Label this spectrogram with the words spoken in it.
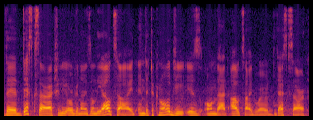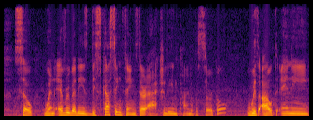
the desks are actually organized on the outside and the technology is on that outside where the desks are. So when everybody is discussing things, they're actually in kind of a circle without any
